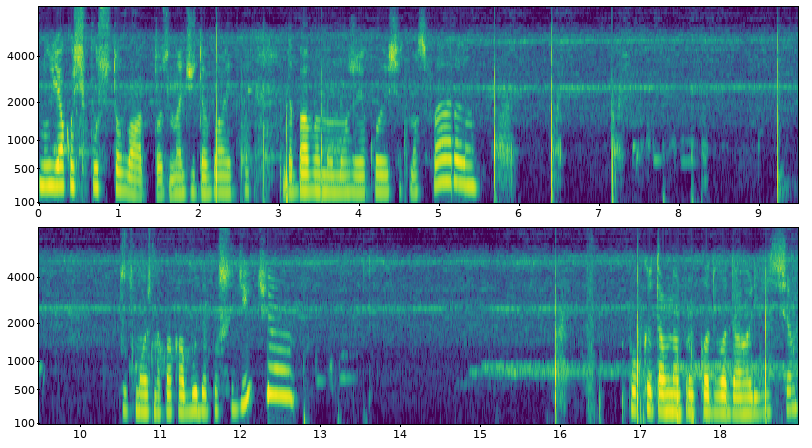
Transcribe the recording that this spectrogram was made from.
Ну, якось пустовато, значить давайте додамо, може, якоїсь атмосфери. Тут можна поки буде посидіти. Поки там, наприклад, вода гріється.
